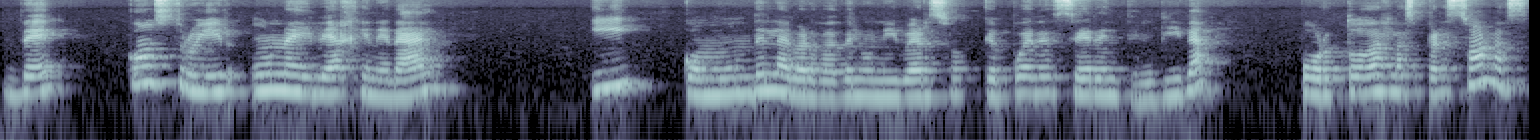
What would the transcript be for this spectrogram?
de construir una idea general y común de la verdad del universo que puede ser entendida por todas las personas.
